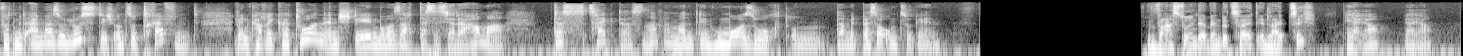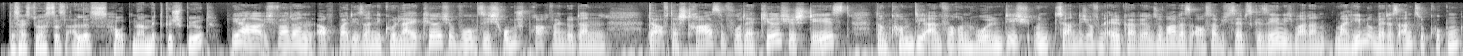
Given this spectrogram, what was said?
Wird mit einmal so lustig und so treffend. Wenn Karikaturen entstehen, wo man sagt, das ist ja der Hammer. Das zeigt das, ne? wenn man den Humor sucht, um damit besser umzugehen. Warst du in der Wendezeit in Leipzig? Ja, ja, ja, ja. Das heißt, du hast das alles hautnah mitgespürt? Ja, ich war dann auch bei dieser Nikolaikirche, wo sich rumsprach, wenn du dann da auf der Straße vor der Kirche stehst, dann kommen die einfach und holen dich und zerren dich auf den LKW. Und so war das auch. Das habe ich selbst gesehen. Ich war dann mal hin, um mir das anzugucken.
